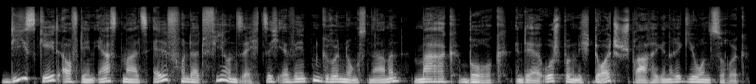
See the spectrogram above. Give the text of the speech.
Dies geht auf den erstmals 1164 erwähnten Gründungsnamen Markburg in der ursprünglich deutschsprachigen Region zurück.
